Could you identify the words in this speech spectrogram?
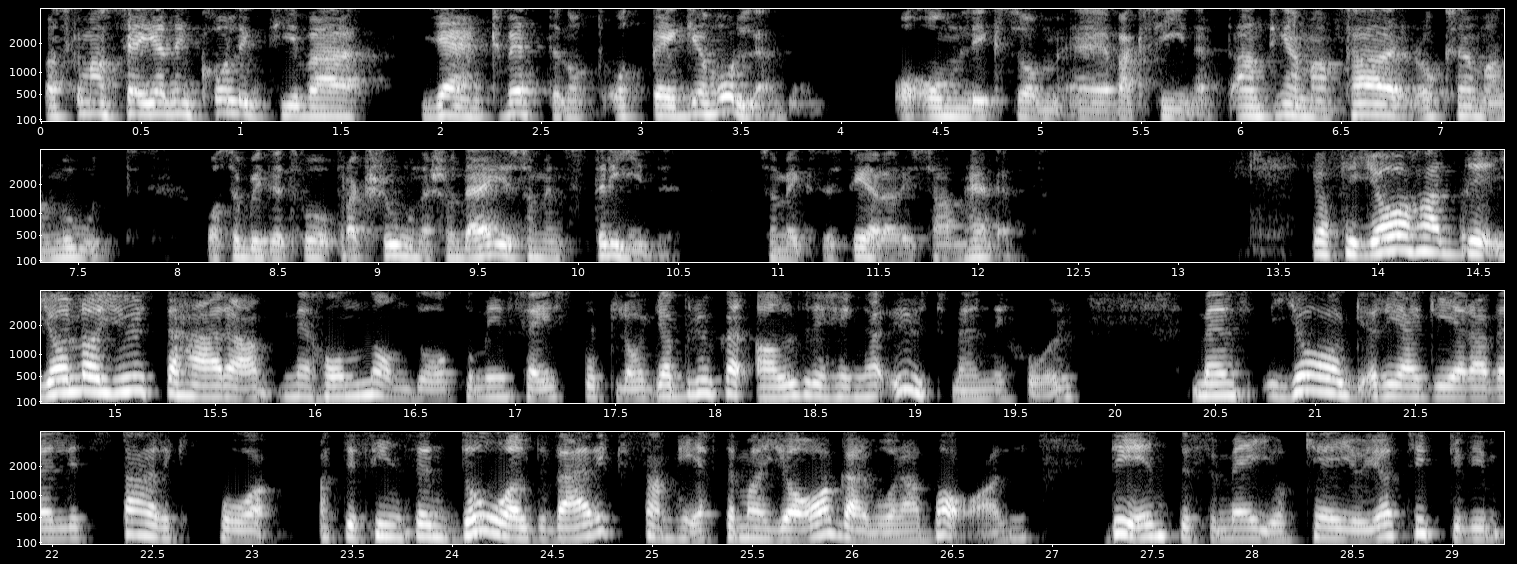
vad ska man säga, den kollektiva hjärntvätten åt, åt bägge hållen. Och om liksom eh, vaccinet. Antingen är man för och så är man mot. Och så blir det två fraktioner. Så det är ju som en strid som existerar i samhället. Ja, för jag, hade, jag la ut det här eh, med honom då på min Facebook-logg. Jag brukar aldrig hänga ut människor. Men jag reagerar väldigt starkt på att det finns en dold verksamhet där man jagar våra barn. Det är inte för mig okej okay. och jag tycker vi,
